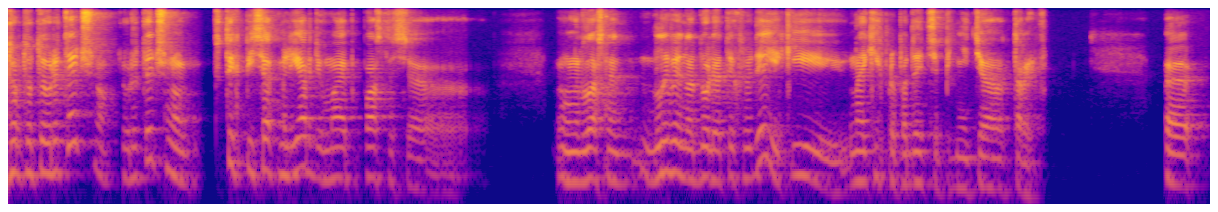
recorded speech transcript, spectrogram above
Тобто теоретично, теоретично в тих 50 мільярдів має попастися власне ливина доля тих людей, які, на яких припадеться підняття тарифів. Е,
